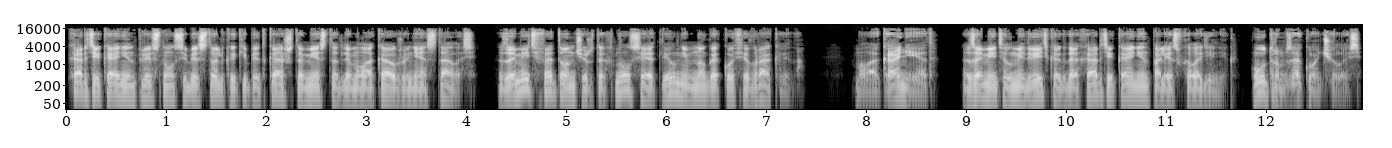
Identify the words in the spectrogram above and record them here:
Харти Кайнин плеснул себе столько кипятка, что места для молока уже не осталось. Заметив это, он чертыхнулся и отлил немного кофе в раковину. «Молока нет», — заметил медведь, когда Харти Кайнин полез в холодильник. «Утром закончилось».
